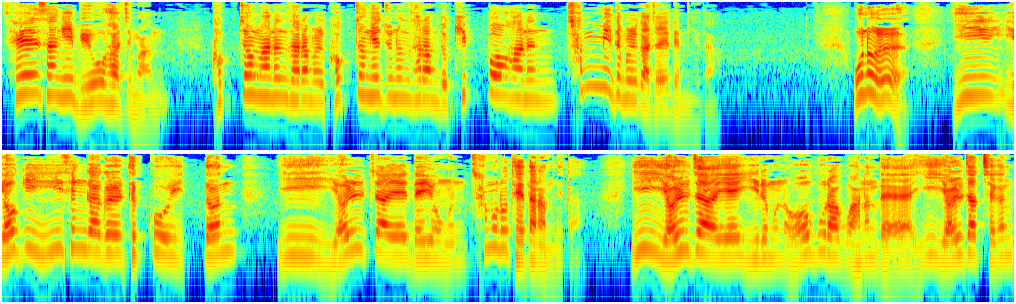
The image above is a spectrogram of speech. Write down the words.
세상이 묘하지만 걱정하는 사람을 걱정해주는 사람도 기뻐하는 참 믿음을 가져야 됩니다. 오늘 이 여기 이 생각을 듣고 있던 이 열자의 내용은 참으로 대단합니다. 이 열자의 이름은 어구라고 하는데 이 열자책은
